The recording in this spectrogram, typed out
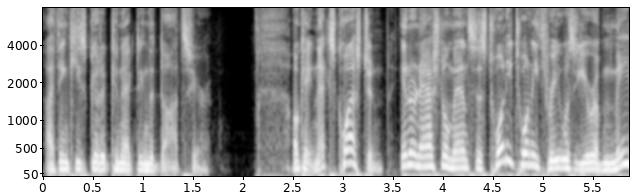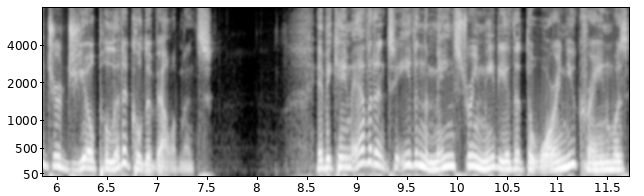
I think he's good at connecting the dots here. Okay, next question. International Man says 2023 was a year of major geopolitical developments. It became evident to even the mainstream media that the war in Ukraine was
